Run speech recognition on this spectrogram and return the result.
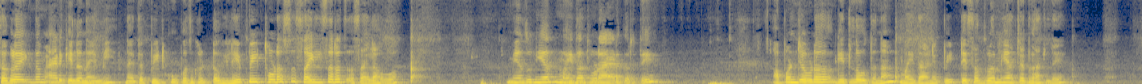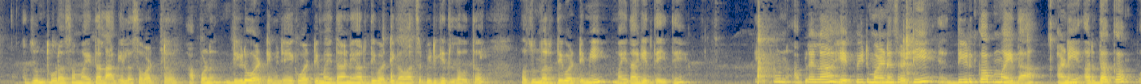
सगळं एकदम ॲड केलं नाही मी. नाहीतर पीठ खूपच घट्ट होईल. हे पीठ थोडंसं सैलसरच असायला हवं. मी अजून यात मैदा थोडा ॲड करते. आपण जेवढं घेतलं होतं ना मैदा आणि पीठ ते सगळं मी याच्यात घातलं आहे अजून थोडासा मैदा लागेल असं वाटतं. आपण दीड वाटी म्हणजे एक वाटी मैदा आणि अर्धी वाटी गव्हाचं पीठ घेतलं होतं. अजून अर्धी वाटी मी मैदा घेते इथे. एकूण आपल्याला हे पीठ मळण्यासाठी दीड कप मैदा आणि अर्धा कप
